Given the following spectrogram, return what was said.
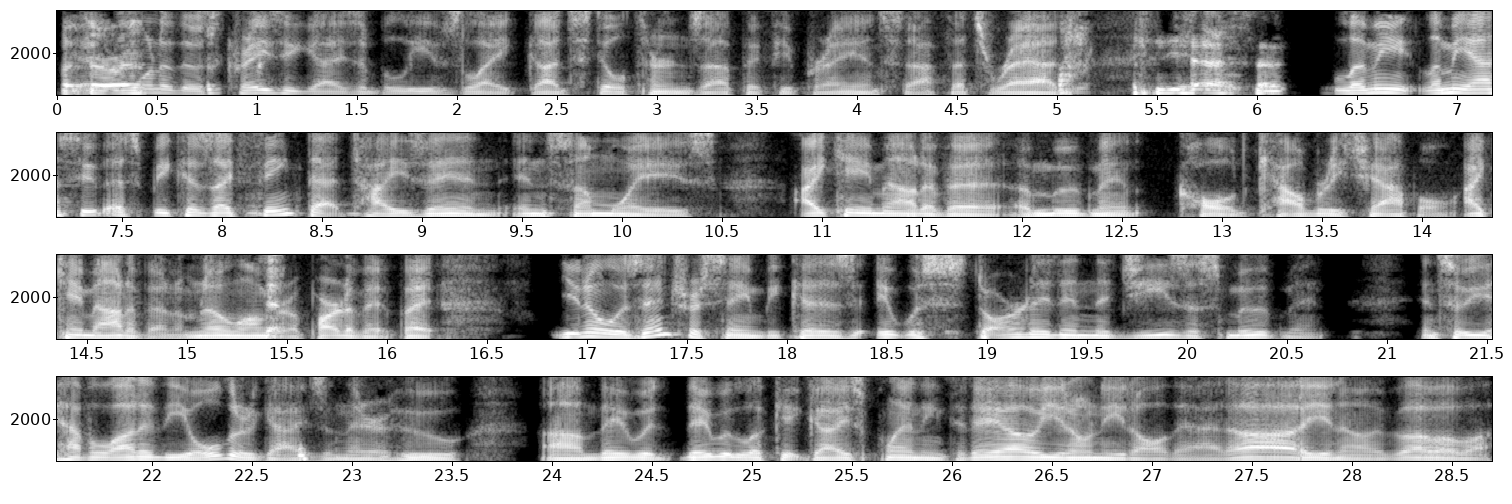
But yeah, there is one of those crazy guys that believes like God still turns up if you pray and stuff. That's rad. yes. Let me let me ask you this because I think that ties in in some ways. I came out of a, a movement called Calvary Chapel. I came out of it. I'm no longer a part of it, but you know, it was interesting because it was started in the Jesus movement. And so you have a lot of the older guys in there who um, they would, they would look at guys planning today. Oh, you don't need all that. Ah, oh, you know, blah, blah, blah.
